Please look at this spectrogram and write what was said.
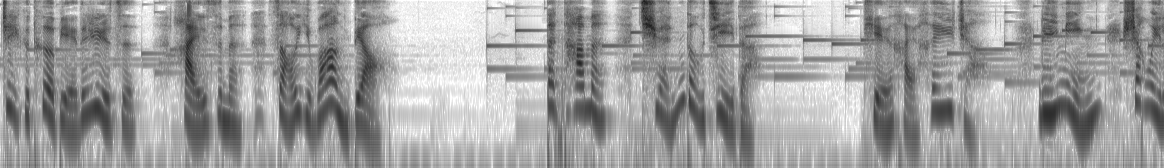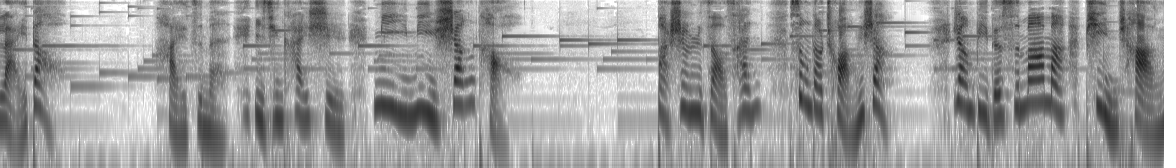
这个特别的日子，孩子们早已忘掉，但他们全都记得。天还黑着，黎明尚未来到，孩子们已经开始秘密商讨，把生日早餐送到床上，让彼得斯妈妈品尝。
